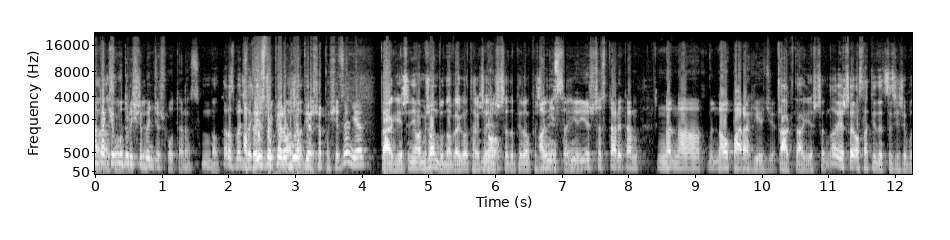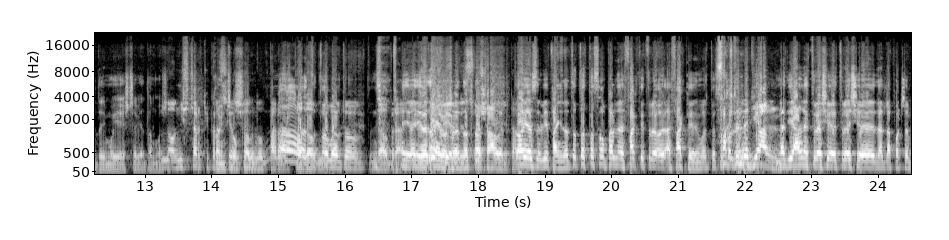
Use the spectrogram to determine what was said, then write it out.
na takie udry by się będzie szło teraz. No, teraz będzie A to jest dopiero było pierwsze posiedzenie. Tak, jeszcze nie mamy rządu nowego, także No. jeszcze dopiero posiedzenie Sejmu. jeszcze stary tam na, na, na oparach jedzie. Tak, tak, jeszcze, no jeszcze ostatnie decyzje się podejmuje, jeszcze wiadomo, że No, niszczarki pracują się. pełną No, parą. to, podobno. to, to, to, Dobra, panie nie- redaktorze, nie wiem, no to, słyszałem, tak. To jest, wie pani, no to, to, to są pewne fakty, które, a, fakty, no to są Fakty medialne. medialne, które się, które się na, na potrzeb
